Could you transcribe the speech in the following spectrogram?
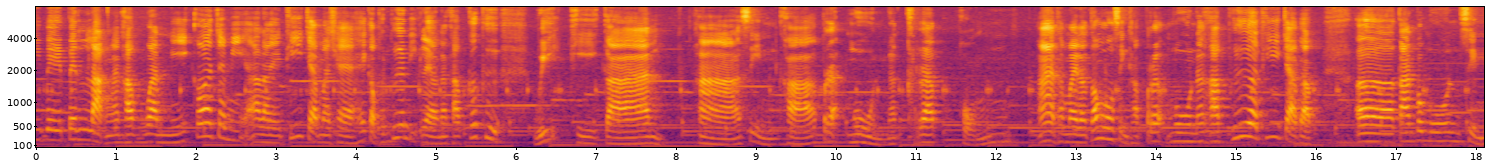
eBay เป็นหลักนะครับ วันนี้ก็จะมีอะไรที่จะมาแชร์ให้กับเพื่อนๆอีกแล้วนะครับ ก็คือวิธีการหาสินค้าประมูลนะครับ ผม อ่าทำไมเราต้องลงสินค้าประมูลนะครับ เพื่อที่จะแบบเอ่อการประมูลสิน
